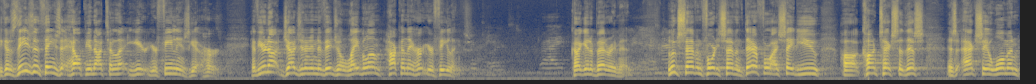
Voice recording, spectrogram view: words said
Because these are things that help you not to let your, your feelings get hurt. If you're not judging an individual and label them, how can they hurt your feelings? Can I get a better amen? Luke 7 47. Therefore, I say to you, uh, context of this is actually a woman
